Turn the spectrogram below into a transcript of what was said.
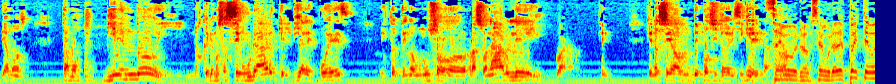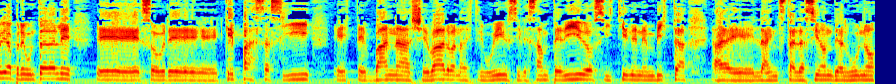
digamos, estamos viendo y nos queremos asegurar que el día después esto tenga un uso razonable y, bueno, que no sea un depósito de bicicleta. Seguro, seguro. Después te voy a preguntar, Ale, eh, sobre qué pasa si este, van a llevar, van a distribuir, si les han pedido, si tienen en vista eh, la instalación de alguno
